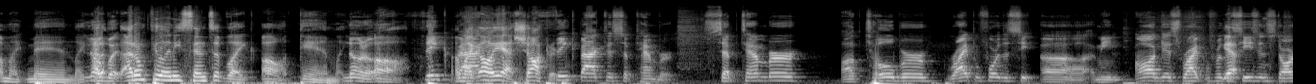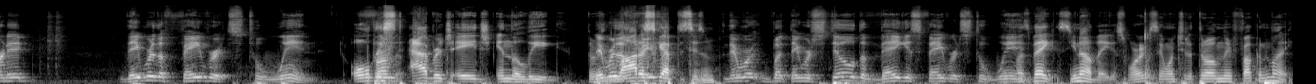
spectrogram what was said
I'm like, man, like, No, I, but- I don't feel any sense of like, oh, damn, like, no, no. oh. think. I'm like, oh yeah, shocker. Think back to September, September, October, right before the se- uh, I mean August, right before the Yeah. season started. They were the favorites to win. Oldest from- average age in the league. There They was were a the lot of skepticism. They were, but they were still the Vegas favorites to win. Las Vegas. You know how Vegas works. They want you to throw them their fucking money.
